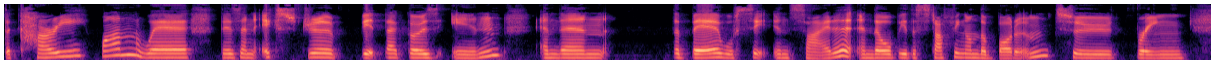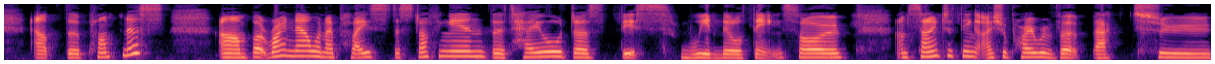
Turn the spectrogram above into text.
the curry one, where there's an extra bit that goes in, and then the bear will sit inside it, and there will be the stuffing on the bottom to bring out the plumpness. Um, but right now, when I place the stuffing in, the tail does this weird little thing. So I'm starting to think I should probably revert back to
